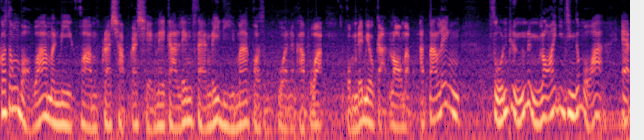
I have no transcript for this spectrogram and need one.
ก็ต้องบอกว่ามันมีความกระฉับกระเฉงในการเร่งแซงได้ดีมากพอสมควรนะครับ เพราะว่าผมได้มีโอกาสลองแบบอัตราเร่ง0ถึง 100 จริงๆ ต้องบอกว่าแอบ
